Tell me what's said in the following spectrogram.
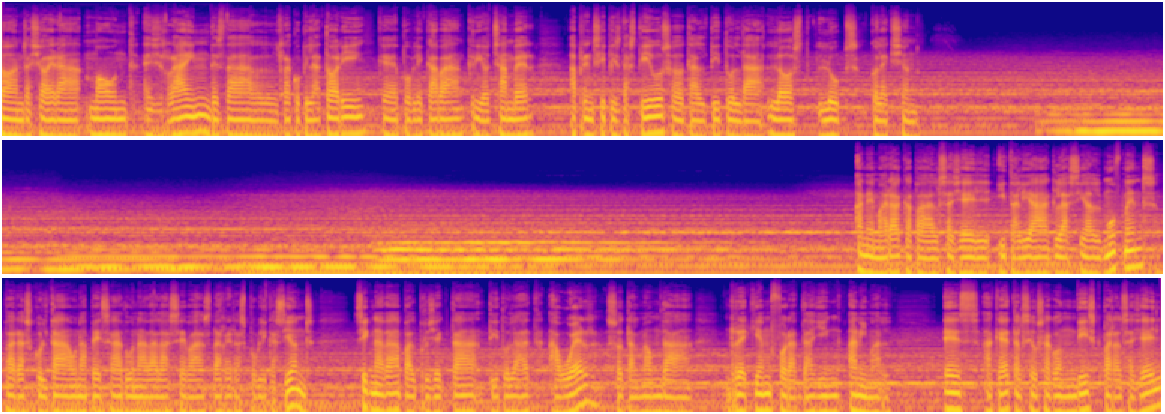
Doncs això era Mount Shrine des del recopilatori que publicava Cryo Chamber a principis d'estiu sota el títol de Lost Loops Collection. Anem ara cap al segell italià Glacial Movements per escoltar una peça d'una de les seves darreres publicacions, signada pel projecte titulat Aware sota el nom de Requiem for a Dying Animal. És aquest el seu segon disc per al segell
